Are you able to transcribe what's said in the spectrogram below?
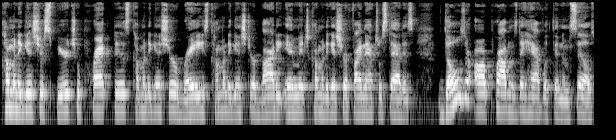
coming against your spiritual practice, coming against your race, coming against your body image, coming against your financial status. Those are all problems they have within themselves.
